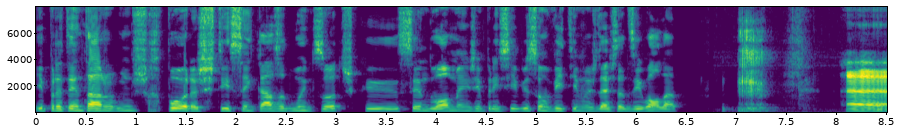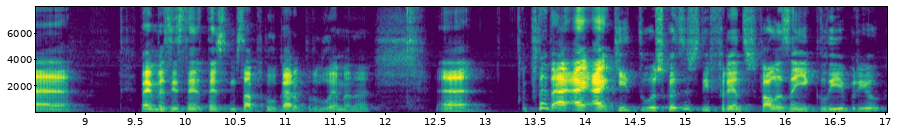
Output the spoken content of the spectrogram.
e para tentarmos repor a justiça em casa de muitos outros que, sendo homens, em princípio, são vítimas desta desigualdade. Ah, bem, mas isso tens de começar por colocar o problema, não é? Ah, portanto, há, há- há aqui duas coisas diferentes. Falas em equilíbrio,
